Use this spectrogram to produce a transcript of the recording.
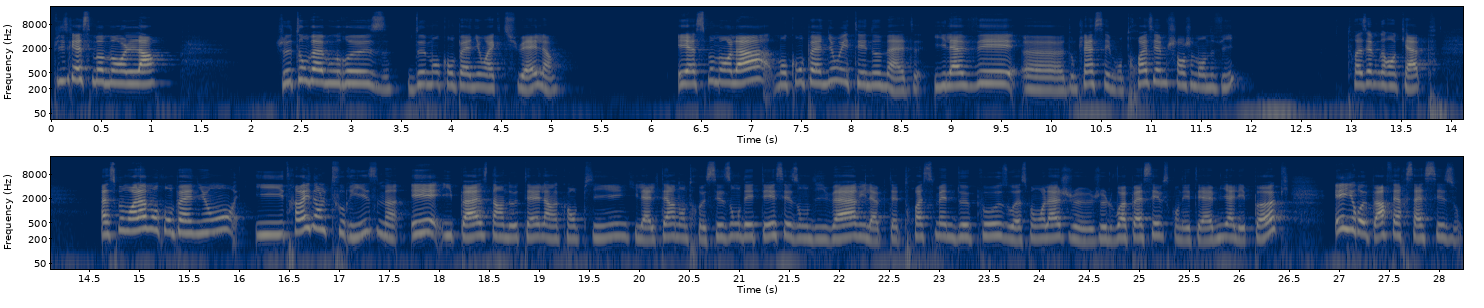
Puisqu'à ce moment-là, je tombe amoureuse de mon compagnon actuel. Et à ce moment-là, mon compagnon était nomade. Il avait, euh, donc là c'est mon troisième changement de vie, troisième grand cap. À ce moment-là, mon compagnon, il travaille dans le tourisme et il passe d'un hôtel à un camping. Il alterne entre saison d'été, saison d'hiver. Il a peut-être trois semaines de pause où à ce moment-là, je, je le vois passer parce qu'on était amis à l'époque. Et il repart faire sa saison.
